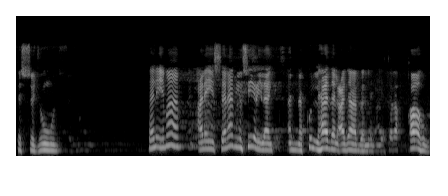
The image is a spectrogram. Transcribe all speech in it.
في السجون. فالإمام عليه السلام يشير إلى أن كل هذا العذاب الذي يتلقاه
